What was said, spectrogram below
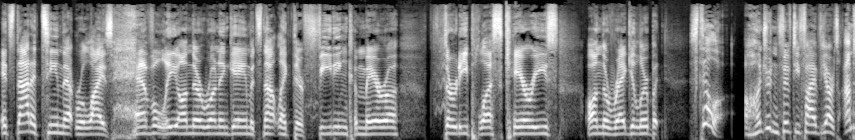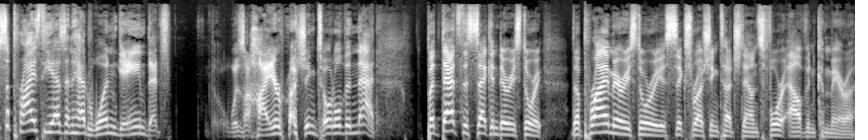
It's not a team that relies heavily on their running game. It's not like they're feeding Kamara 30 plus carries on the regular, but still 155 yards. I'm surprised he hasn't had one game that's was a higher rushing total than that. But that's the secondary story. The primary story is six rushing touchdowns for Alvin Kamara.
